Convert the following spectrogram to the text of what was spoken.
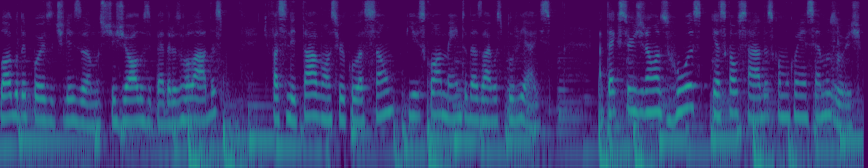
logo depois utilizamos tijolos e pedras roladas, que facilitavam a circulação e o escoamento das águas pluviais até que surgirão as ruas e as calçadas como conhecemos hoje,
